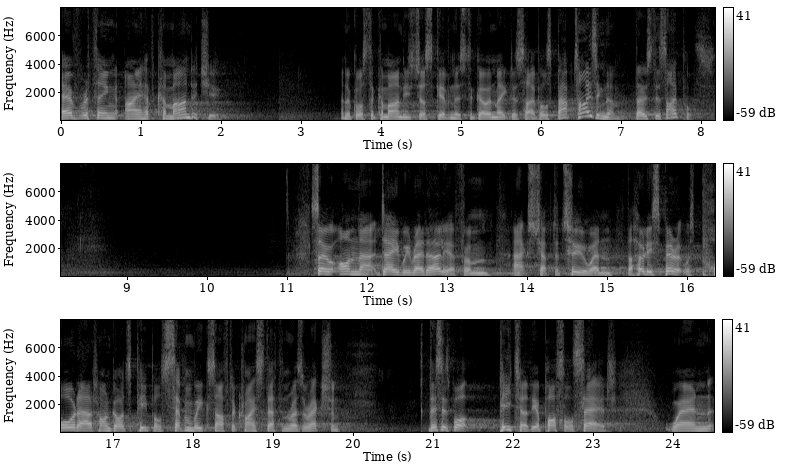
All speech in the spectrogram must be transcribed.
everything I have commanded you. And of course, the command he's just given is to go and make disciples, baptizing them, those disciples. So, on that day we read earlier from Acts chapter 2, when the Holy Spirit was poured out on God's people seven weeks after Christ's death and resurrection, this is what Peter, the apostle, said when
